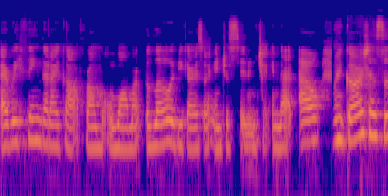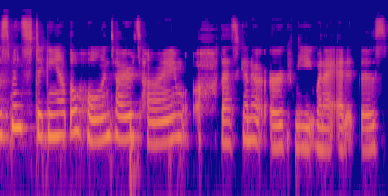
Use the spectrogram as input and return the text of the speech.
everything that I got from Walmart below if you guys are interested in checking that out. Oh my gosh, has this been sticking out the whole entire time? Oh, that's gonna irk me when I edit this.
